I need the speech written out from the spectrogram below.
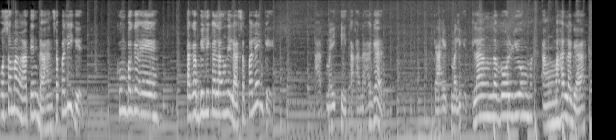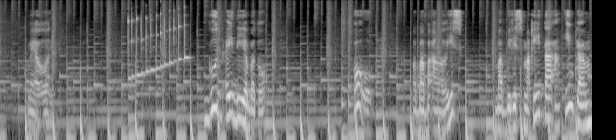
o sa mga tindahan sa paligid. Kumbaga eh, tagabili ka lang nila sa palengke at may kita ka na agad. Kahit maliit lang na volume, ang mahalaga, meron. Good idea ba to? Oo. Mababa ang risk, mabilis makita ang income,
